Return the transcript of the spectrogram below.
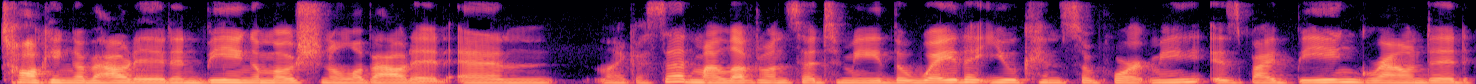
talking about it and being emotional about it. And like I said, my loved one said to me, the way that you can support me is by being grounded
